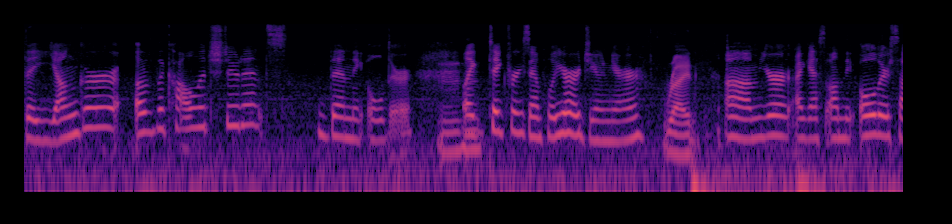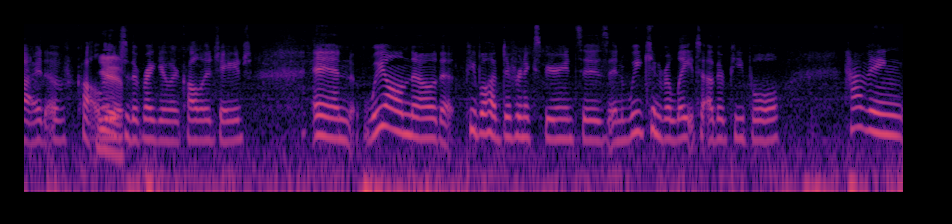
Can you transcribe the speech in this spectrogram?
the younger of the college students than the older. Mm-hmm. Like take for example, you're a junior. right. Um, you're I guess on the older side of college, Yeah. the regular college age. And we all know that people have different experiences and we can relate to other people having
